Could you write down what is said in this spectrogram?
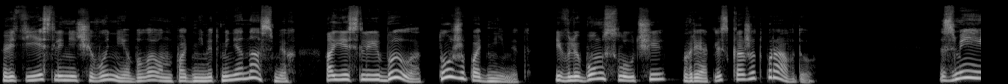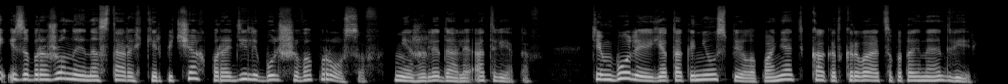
Ведь если ничего не было, он поднимет меня на смех, а если и было, тоже поднимет. И в любом случае вряд ли скажет правду. Змеи, изображенные на старых кирпичах, породили больше вопросов, нежели дали ответов. Тем более я так и не успела понять, как открывается потайная дверь.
